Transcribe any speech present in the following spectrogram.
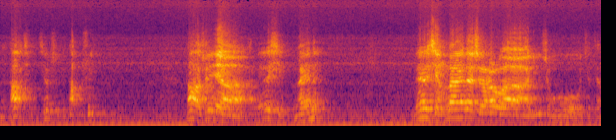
呢，大清就是一个大睡，大睡呀，还没有醒来呢。没有醒来的时候啊，于是乎就在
